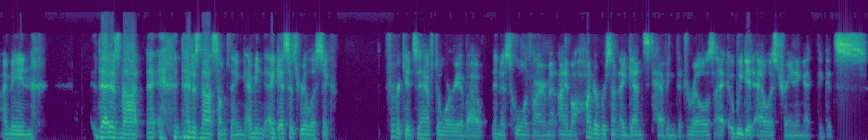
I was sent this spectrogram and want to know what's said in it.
I mean, that is not that is not something. I mean, I guess it's realistic for kids to have to worry about in a school environment. I'm hundred percent against having the drills. I, we did Alice training. I think it's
